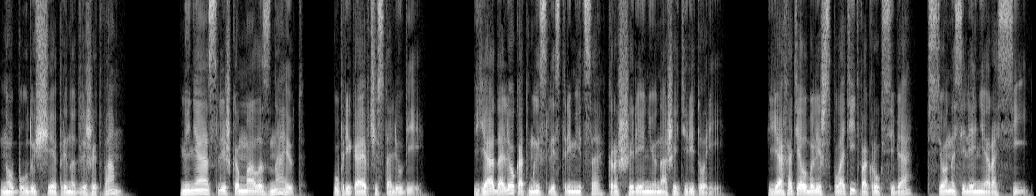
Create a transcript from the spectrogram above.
но будущее принадлежит вам. Меня слишком мало знают, упрекая в честолюбии. Я далек от мысли стремиться к расширению нашей территории. Я хотел бы лишь сплотить вокруг себя все население России.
